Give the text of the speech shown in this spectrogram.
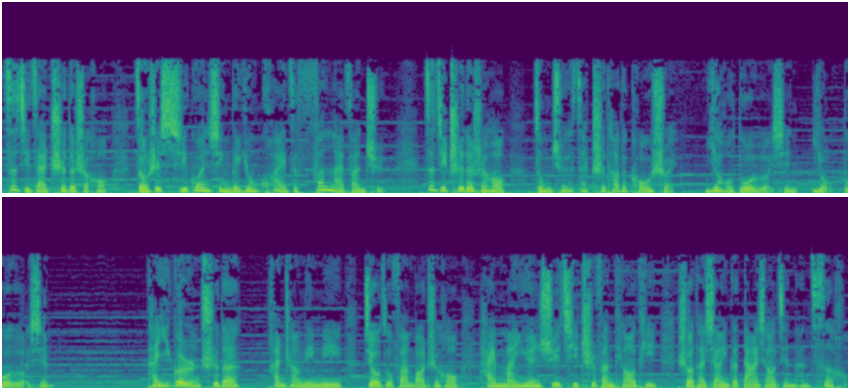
自己在吃的时候，总是习惯性的用筷子翻来翻去。自己吃的时候，总觉得在吃他的口水，要多恶心有多恶心。他一个人吃的酣畅淋漓，酒足饭饱之后，还埋怨薛琪吃饭挑剔，说他像一个大小姐难伺候。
